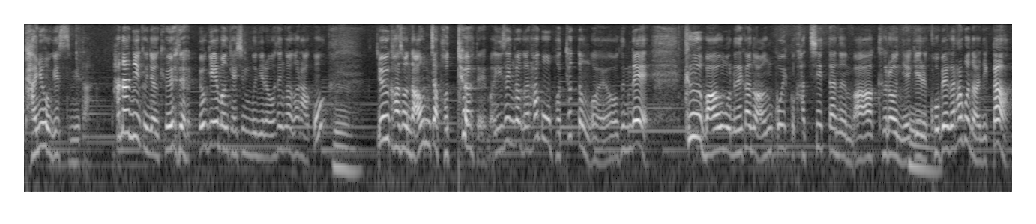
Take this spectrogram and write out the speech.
다녀오겠습니다 하나님 그냥 교회 여기에만 계신 분이라고 생각을 하고 네. 여기 가서 나 혼자 버텨야 돼. 막 이 생각을 하고 버텼던 거예요. 근데 그 마음으로 내가 너 안고 있고 같이 있다는 막 그런 얘기를 음. 고백을 하고 나니까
